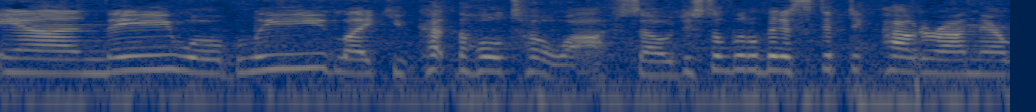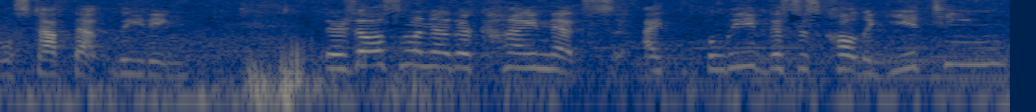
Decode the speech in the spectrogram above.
and they will bleed like you cut the whole toe off. So just a little bit of styptic powder on there will stop that bleeding. There's also another kind that's, I believe this is called a guillotine,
